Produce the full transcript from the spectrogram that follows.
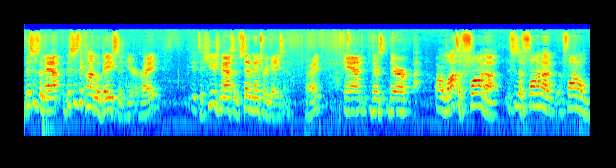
this is the map, this is the Congo Basin here, right? It's a huge, massive sedimentary basin, right? And there's, there are lots of fauna. This is a fauna, faunal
